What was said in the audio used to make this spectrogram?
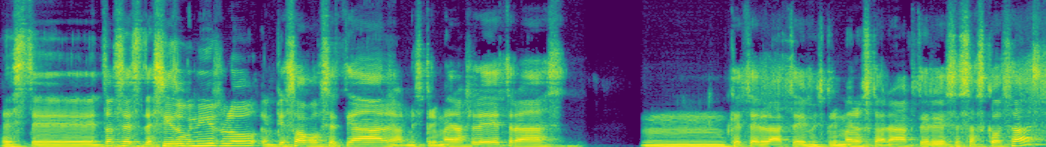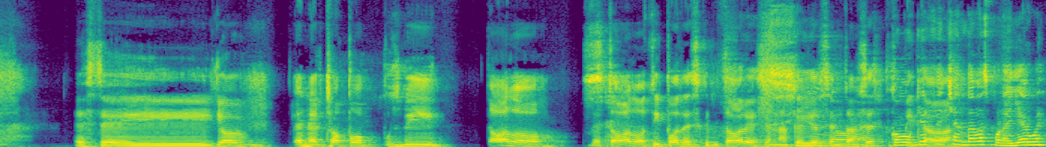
Este, entonces decido unirlo, empiezo a bocetear mis primeras letras, mm, que te late, mis primeros caracteres, esas cosas. Este, y yo en el Chopo, pues vi todo, de todo tipo de escritores en aquellos no, entonces. pues, ¿Cómo qué fecha andabas por allá, güey?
